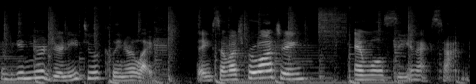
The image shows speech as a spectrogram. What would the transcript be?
and begin your journey to a cleaner life. Thanks so much for watching, and we'll see you next time.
